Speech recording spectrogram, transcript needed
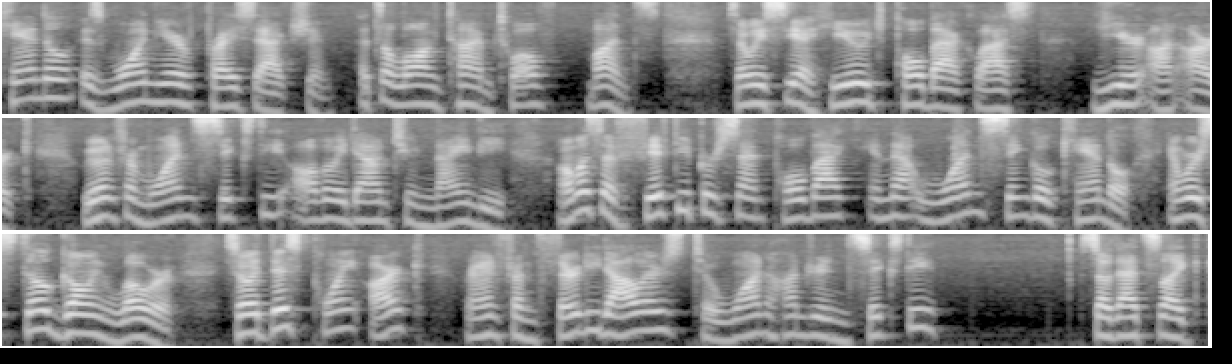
candle is one year of price action. That's a long time, 12 months. So we see a huge pullback last year on ARK. We went from 160 all the way down to 90, almost a 50% pullback in that one single candle, and we're still going lower. So at this point, ARK ran from $30 to 160. So that's like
